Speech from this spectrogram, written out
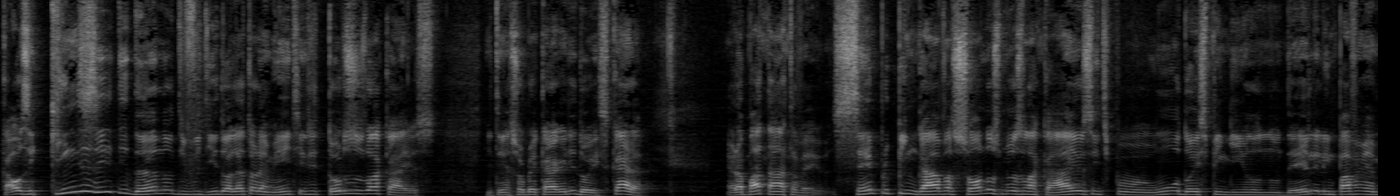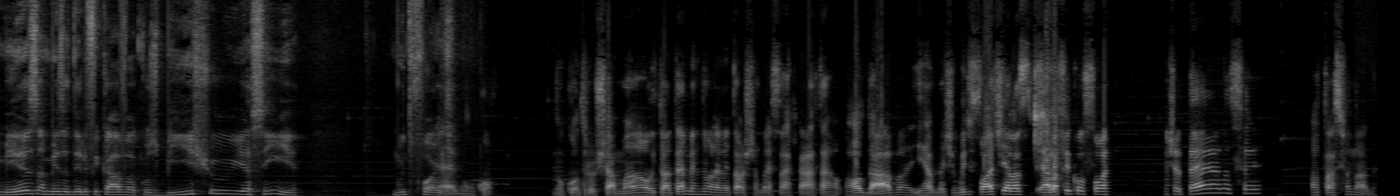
Cause 15 de dano dividido aleatoriamente entre todos os lacaios. E tem a sobrecarga de 2. Cara, era batata, velho. Sempre pingava só nos meus lacaios e, tipo, um ou dois pinguinhos no, no dele. Limpava minha mesa, a mesa dele ficava com os bichos e assim ia. Muito forte. É, num, no contra o Xamã, então até mesmo no Elemental Xamã, essa carta rodava e realmente muito forte. E ela, ela ficou forte até ela ser rotacionada.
